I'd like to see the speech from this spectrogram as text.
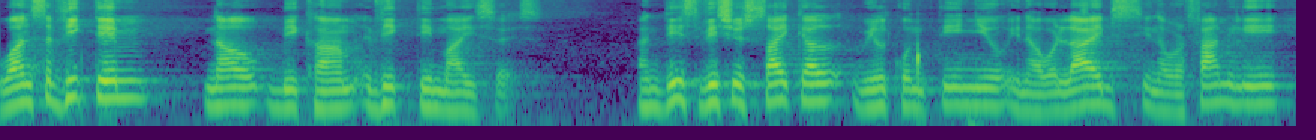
Once a victim, now become victimizers. And this vicious cycle will continue in our lives, in our family,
